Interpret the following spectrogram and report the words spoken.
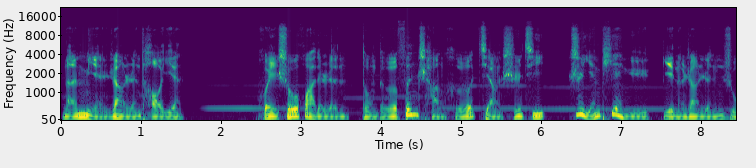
难免让人讨厌。会说话的人懂得分场合、讲时机，只言片语也能让人如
